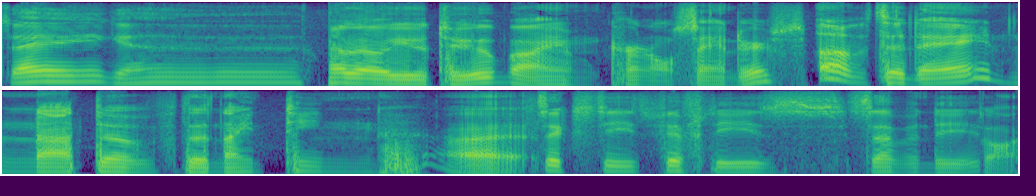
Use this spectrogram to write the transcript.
Sega. Hello YouTube, I am Colonel Sanders of today, not of the 1960s, uh, 50s, 70s,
